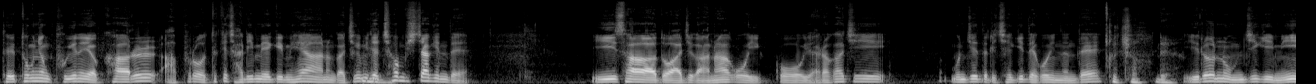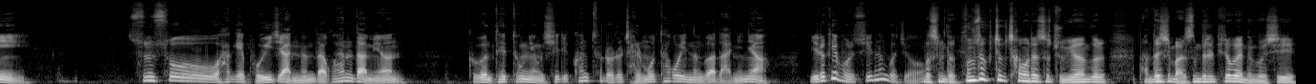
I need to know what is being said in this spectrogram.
대통령 부인의 역할을 앞으로 어떻게 자리매김해야 하는가. 지금 이제 처음 시작인데 이사도 아직 안 하고 있고 여러 가지 문제들이 제기되고 있는데 그렇죠. 네. 이런 움직임이 순수하게 보이지 않는다고 한다면 그건 대통령실이 컨트롤을 잘못하고 있는 것 아니냐 이렇게 볼 수 있는 거죠. 맞습니다. 분석적 차원에서 중요한 걸 반드시 말씀드릴 필요가 있는 것이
